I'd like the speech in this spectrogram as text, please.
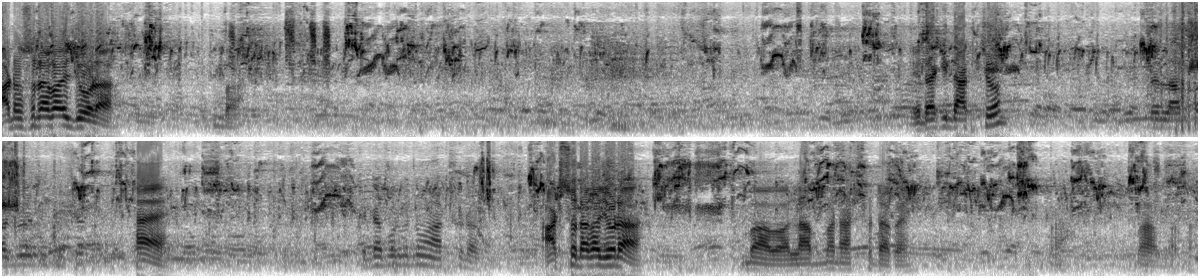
আঠারোশো টাকায় জোড়া। বাহ এটা কি ডাকছো? হ্যাঁ। এটা পড়বে তোমার আটশো টাকা। আটশো টাকা জোড়া? বাহ লাভবান আটশো টাকায়। বাহ বাহ বাহ।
